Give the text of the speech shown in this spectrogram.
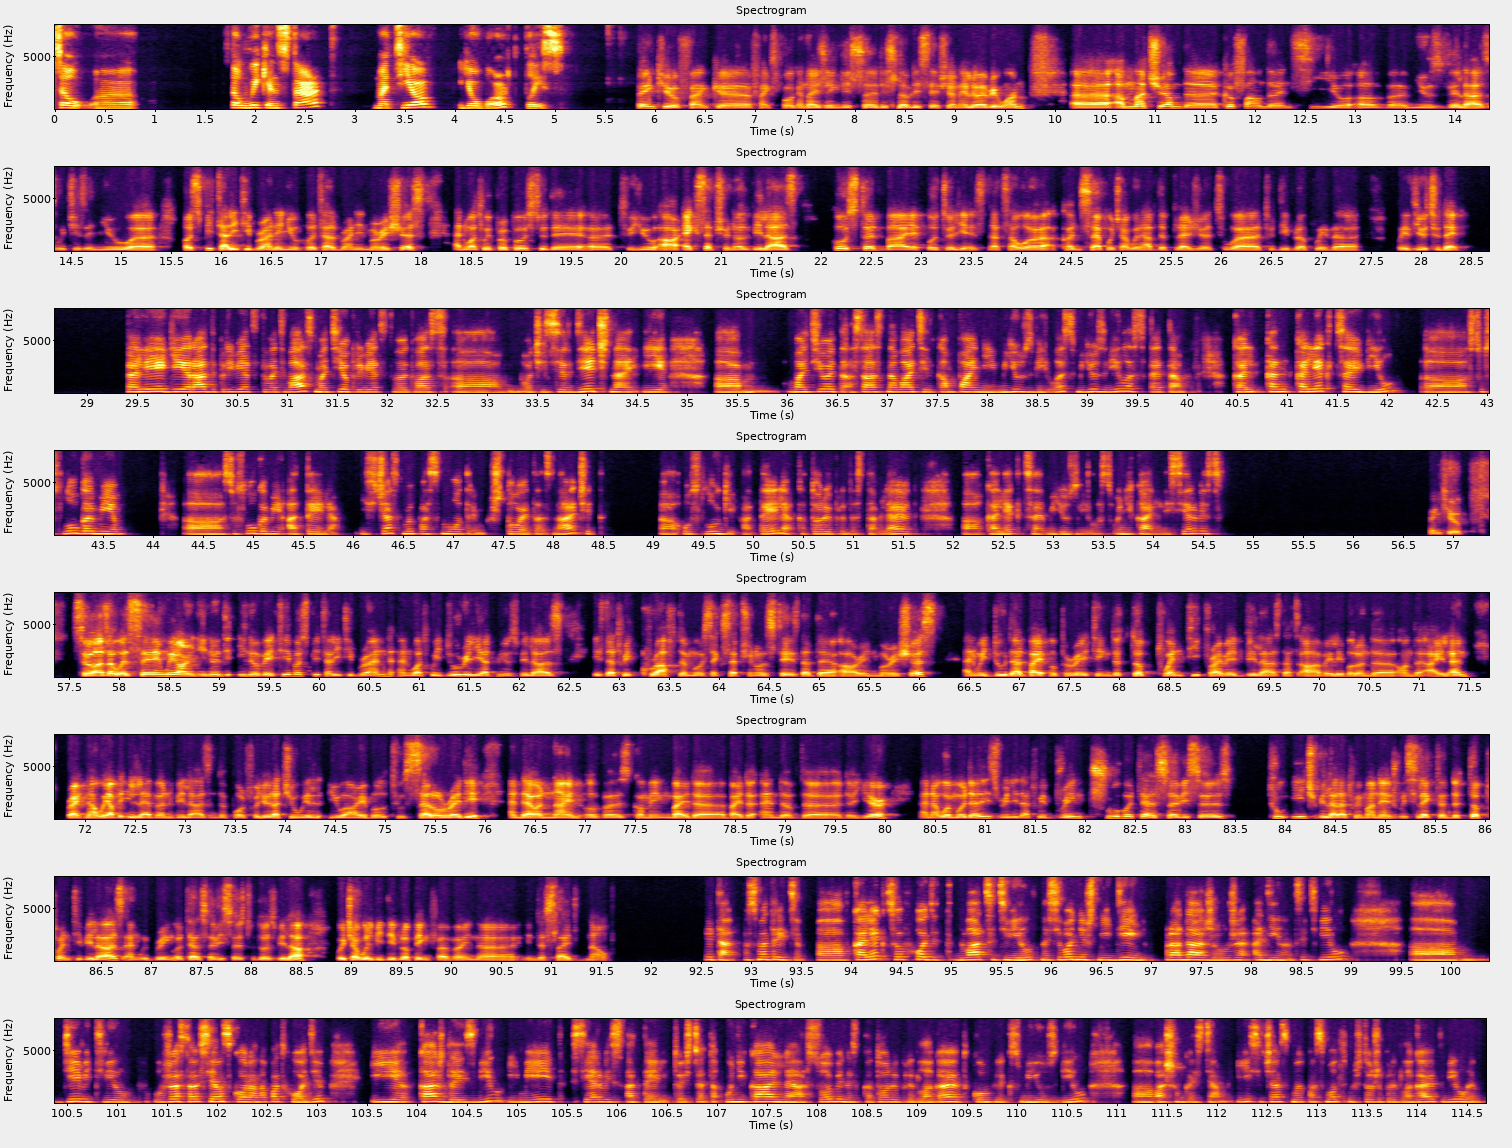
So, uh, so we can start. Matteo, your word, please. Thank you. Thank, uh, thanks for organizing this uh, this lovely session. Hello, everyone. Uh, I'm Mathieu. I'm the co-founder and CEO of uh, Muse Villas, which is a new uh, hospitality brand, a new hotel brand in Mauritius. And what we propose today uh, to you are exceptional villas hosted by hoteliers. That's our concept, which I will have the pleasure to to develop with with you today. Коллеги, рады приветствовать вас. Матье приветствует вас э, очень сердечно. И э, Матье — это сооснователь компании Muse Villas. Muse Villas — это кол- коллекция вилл э, с услугами э, с услугами отеля. И сейчас мы посмотрим, что это значит, услуги отеля, которые предоставляют коллекция Muse Villas. Уникальный сервис. Thank you. So as I was saying, we are an innovative hospitality brand. And what we do really at Muse Villas is that we craft the most exceptional stays that there are in Mauritius. And we do that by operating the top 20 private villas that are available on the on the island. Right now, we have 11 villas in the portfolio that you will you are able to sell already, and there are nine others coming by the by the end of the the year. And our model is really that we bring true hotel services to each villa that we manage. We selected the top 20 villas and we bring hotel services to those villas, which I will be developing further in, uh, in the slide now. Итак, посмотрите, в коллекцию входит 20 вилл. На сегодняшний день в продаже уже 11 вилл. 9 вилл уже совсем скоро на подходе, и каждая из вилл имеет сервис отель, то есть это уникальная особенность, которую предлагают комплекс Muse Вилл вашим гостям. И сейчас мы посмотрим, что же предлагают виллы.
